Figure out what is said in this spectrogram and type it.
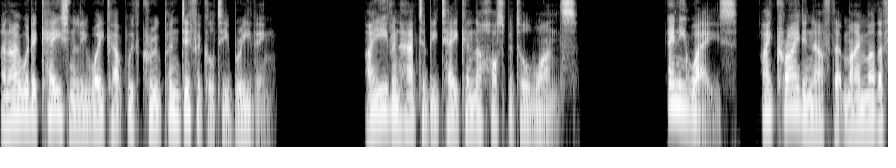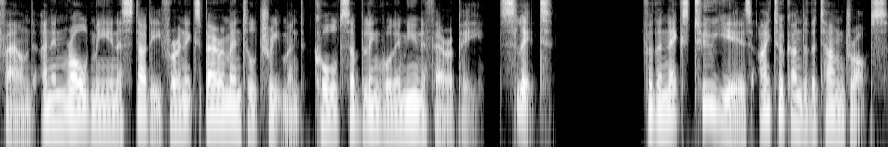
and I would occasionally wake up with croup and difficulty breathing. I even had to be taken to the hospital once. Anyways, I cried enough that my mother found and enrolled me in a study for an experimental treatment called sublingual immunotherapy, SLIT. For the next two years, I took under the tongue drops,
